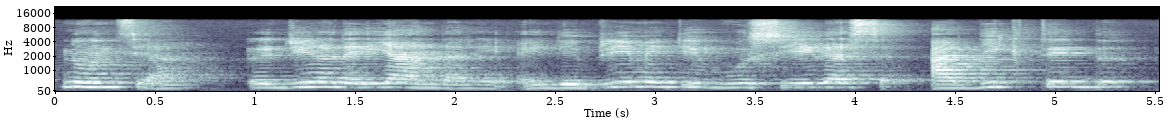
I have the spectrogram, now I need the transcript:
Nunzia, regina degli Andali e dei primi tv series Addicted,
